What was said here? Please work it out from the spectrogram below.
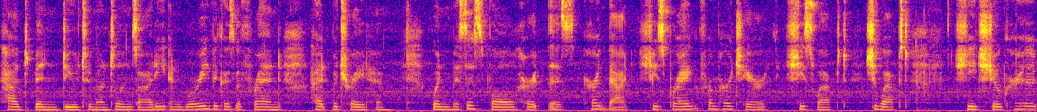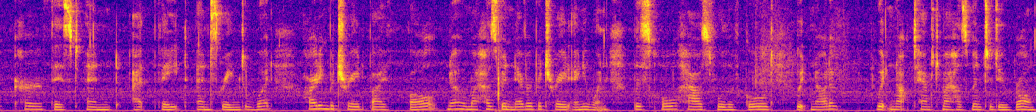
had been due to mental anxiety and worry because a friend had betrayed him. When Mrs. Fall heard this, heard that, she sprang from her chair. She swept. She wept. She shook her, her fist and at fate and screamed, "What? Harding betrayed by Fall? No, my husband never betrayed anyone. This whole house full of gold would not have would not tempt my husband to do wrong.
